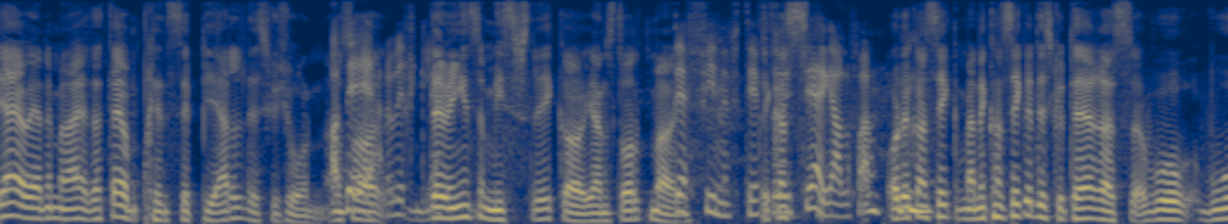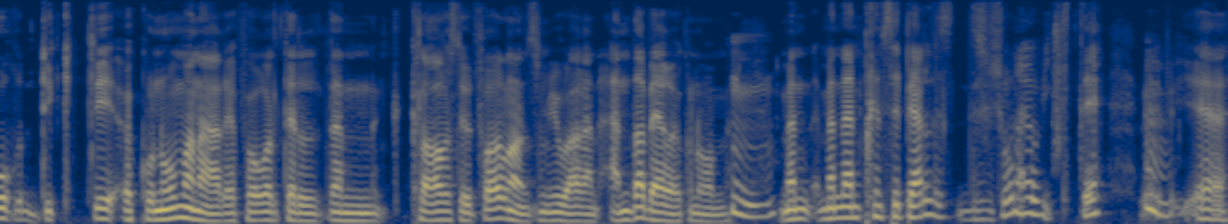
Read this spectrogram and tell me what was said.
jeg er jo enig med deg, dette er jo en prinsipiell diskusjon. Altså, Ja, det er det virkelig. det er jo ingen som misliker Jens Stoltenberg. Definitivt. Det Og ikke jeg, i alle fall. Og det kan sikk- men det kan sikkert diskuteres hvor, hvor dyktig økonomene er i forhold til den klareste utfordreren, som jo er en enda bedre økonom. Mm. Men, men den prinsipielle diskusjonen er jo viktig. Jeg,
